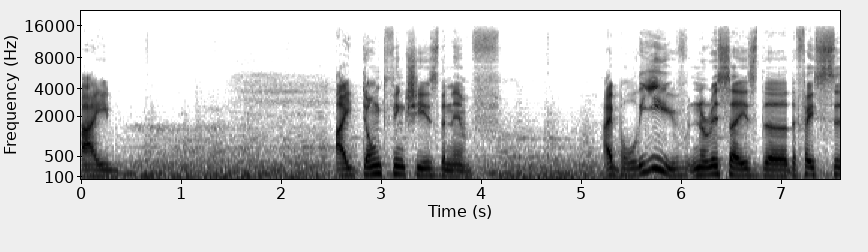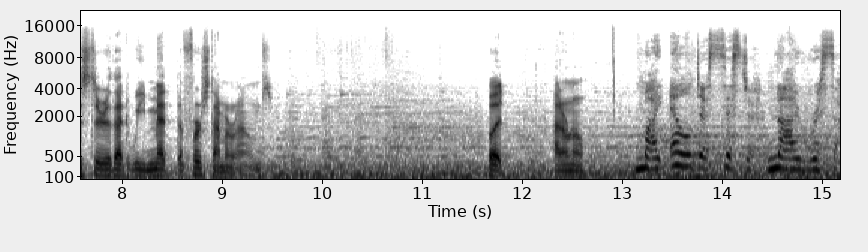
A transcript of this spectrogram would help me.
I... I don't think she is the nymph. I believe Nyrissa is the, the face sister that we met the first time around. But, I don't know. My elder sister, Nyrissa.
